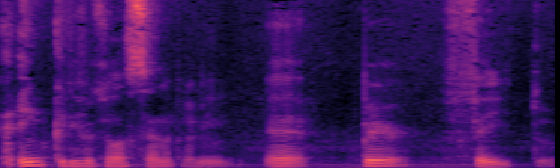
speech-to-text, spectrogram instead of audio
é incrível aquela cena para mim é perfeito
